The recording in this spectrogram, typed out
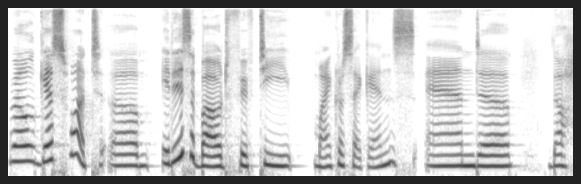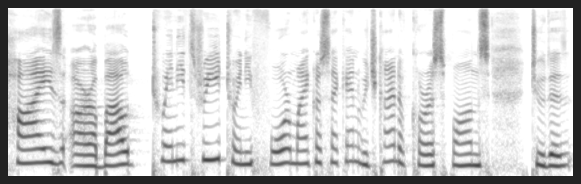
well, guess what? Um, it is about 50 microseconds and uh, the highs are about 23, 24 microsecond, which kind of corresponds to the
